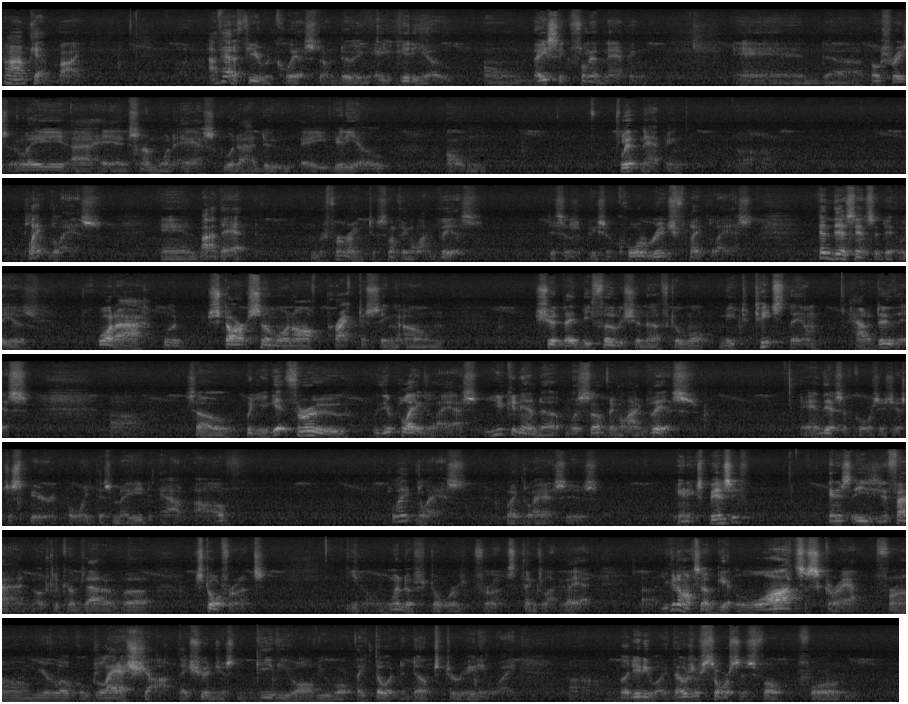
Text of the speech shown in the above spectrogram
Hi, I'm Captain Mike. I've had a few requests on doing a video on basic flint knapping. And uh, most recently I had someone ask would I do a video on flint knapping uh, plate glass. And by that I'm referring to something like this. This is a piece of quarter inch plate glass. And this incidentally is what I would start someone off practicing on should they be foolish enough to want me to teach them how to do this. Uh, so when you get through with your plate glass, you can end up with something like this. And this, of course, is just a spear point that's made out of plate glass. Plate glass is inexpensive and it's easy to find. Mostly comes out of uh, storefronts you know, window stores, fronts, things like that. Uh, you can also get lots of scrap from your local glass shop. They should just give you all you want. They throw it in the dumpster anyway. Uh, but anyway, those are sources for, for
